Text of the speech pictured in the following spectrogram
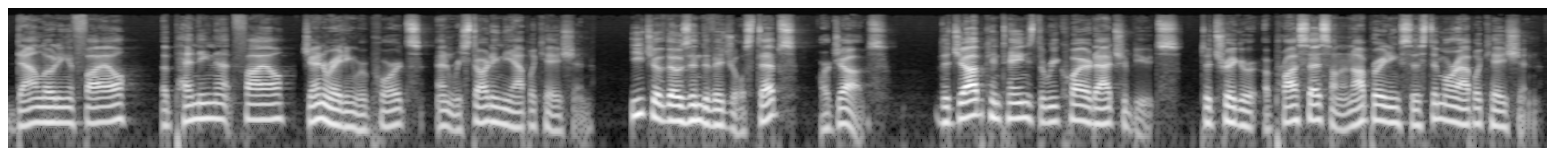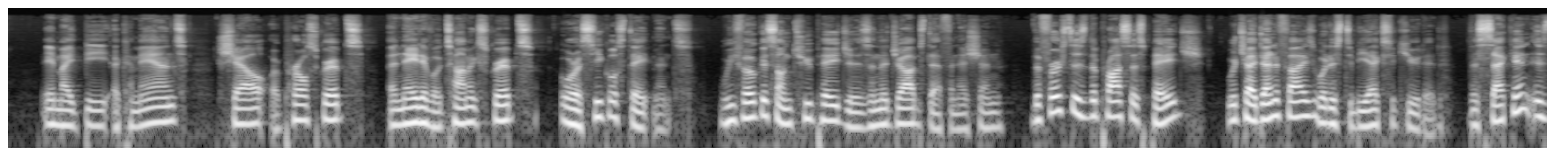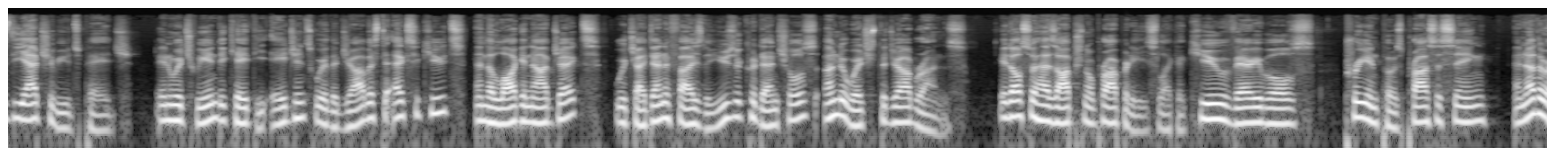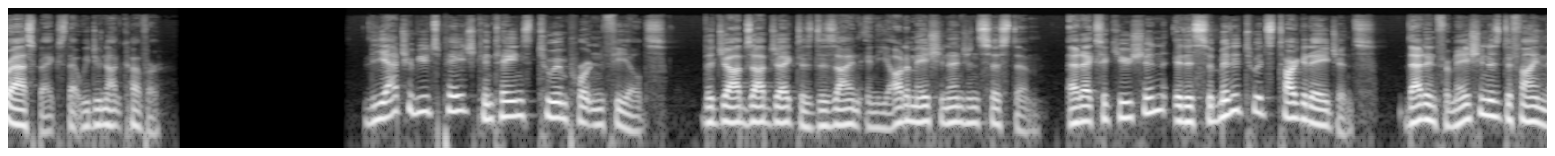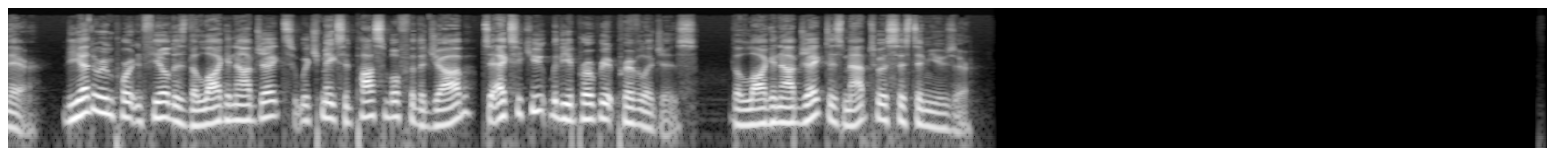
downloading a file, appending that file, generating reports, and restarting the application. Each of those individual steps are jobs. The job contains the required attributes to trigger a process on an operating system or application. It might be a command, shell or Perl script, a native Automic script, or a SQL statement. We focus on two pages in the jobs definition. The first is the process page, which identifies what is to be executed. The second is the attributes page, in which we indicate the agents where the job is to execute, and the login object, which identifies the user credentials under which the job runs. It also has optional properties like a queue, variables, pre and post processing, and other aspects that we do not cover. The attributes page contains two important fields. The jobs object is designed in the automation engine system. At execution, it is submitted to its target agents. That information is defined there. The other important field is the login object, which makes it possible for the job to execute with the appropriate privileges. The login object is mapped to a system user.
